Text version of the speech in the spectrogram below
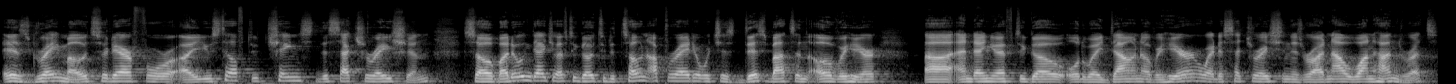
is gray mode so therefore uh, you still have to change the saturation so by doing that you have to go to the tone operator which is this button over here uh, and then you have to go all the way down over here where the saturation is right now 100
